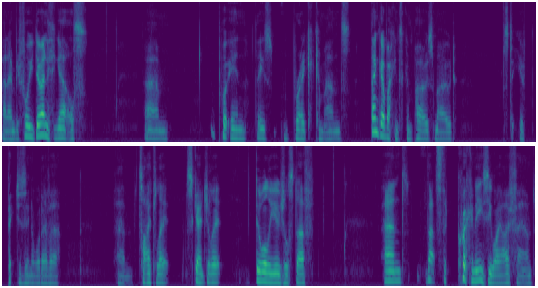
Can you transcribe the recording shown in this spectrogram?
and then before you do anything else um, put in these break commands then go back into compose mode stick your pictures in or whatever um, title it schedule it do all the usual stuff. And that's the quick and easy way I've found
